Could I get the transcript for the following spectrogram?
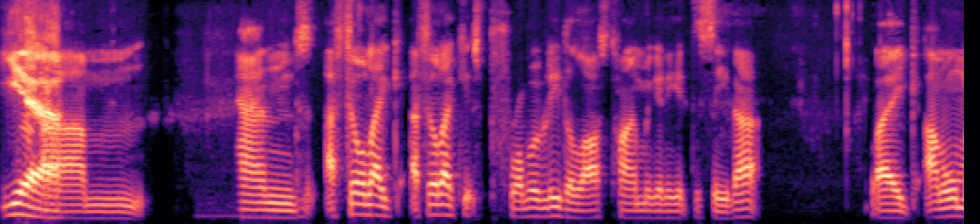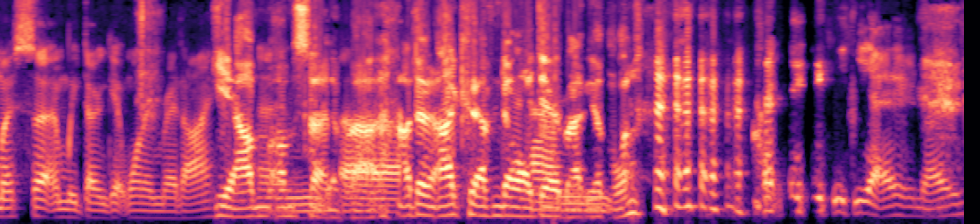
Yeah, Um, and I feel like I feel like it's probably the last time we're going to get to see that. Like I'm almost certain we don't get one in Red Eye. yeah, I'm, I'm certain of that. uh, I don't. I could have no idea about the um, other one. yeah, who knows?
